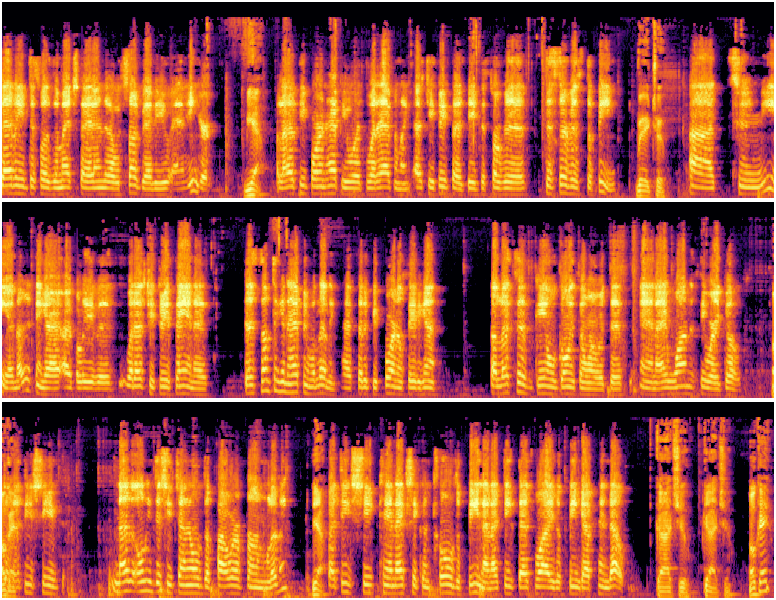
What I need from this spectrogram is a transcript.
sadly, this was the match that ended up with shock value and anger. yeah, A lot of people weren't happy with what happened. Like SG3 said, they disservice, disservice the Fiend. very true. Uh, to me, another thing I, I believe is what SG3 is saying is there's something going to happen with Lily. I said it before and I'll say it again. Alexa's game going somewhere with this, and I want to see where it goes. Okay. I think she, not only did she channel the power from Lily, Yeah, but I think she can actually control the Fiend, and I think that's why the Fiend got pinned out. got you, got you. Okay,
